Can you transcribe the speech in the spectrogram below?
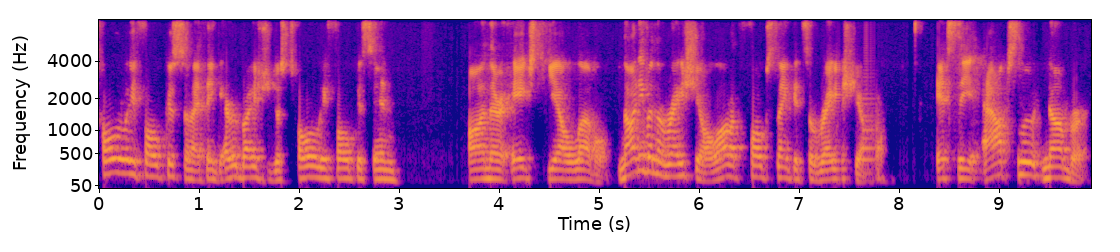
totally focused, and I think everybody should just totally focus in on their HDL level. Not even the ratio. A lot of folks think it's a ratio. It's the absolute number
